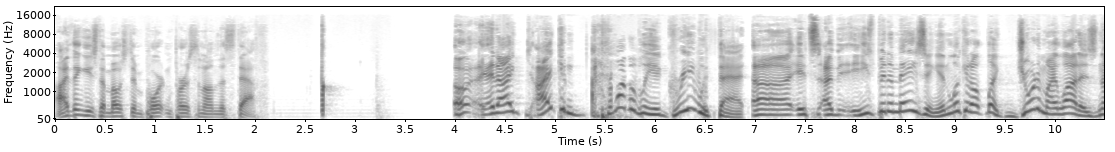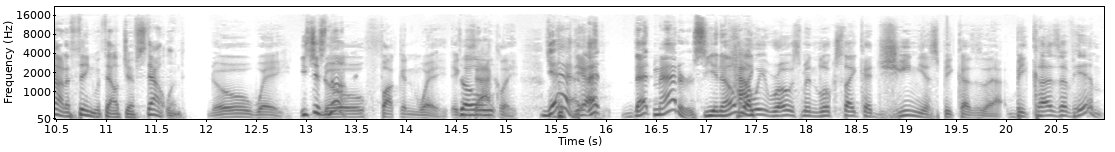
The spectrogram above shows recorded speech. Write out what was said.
I think he's the most important person on the staff. Oh, and I I can probably agree with that. Uh, it's I mean, he's been amazing, and look at all like Jordan Mailata is not a thing without Jeff Stoutland. No way. He's just no fucking way. So, Exactly. Yeah, Yeah. That, that matters, you know. Like, Howie Roseman looks like a genius because of that. Because of him.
